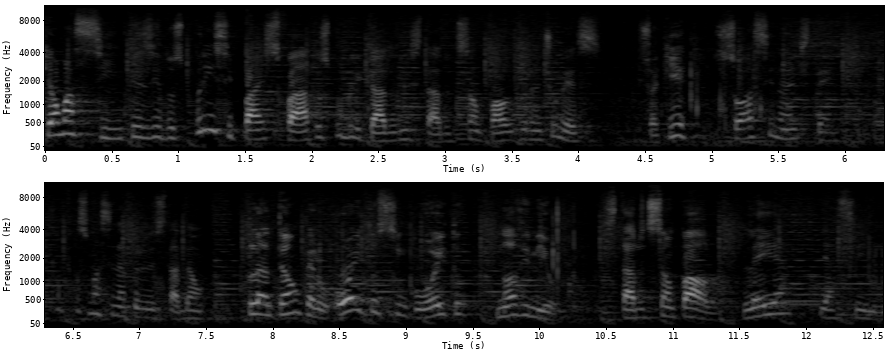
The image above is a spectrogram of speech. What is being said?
que é uma síntese dos principais fatos publicados no Estado de São Paulo durante o mês. Isso aqui só assinantes têm. Então faça uma assinatura do Estadão. Plantão pelo 858 9000. Estado de São Paulo. Leia e assine.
